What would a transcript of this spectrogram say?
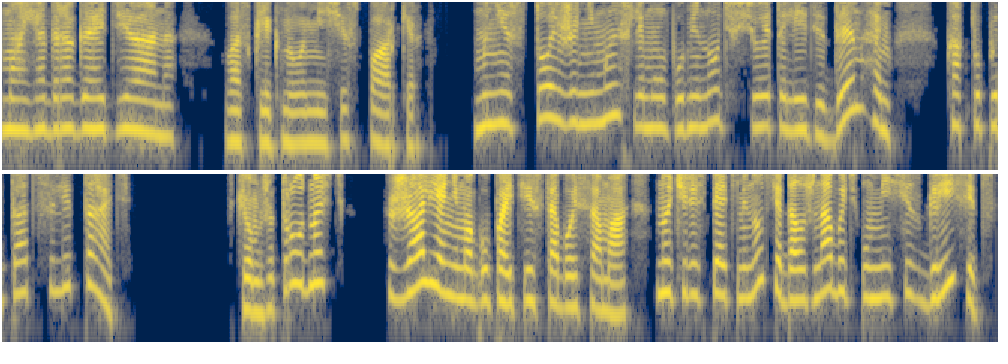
«Моя дорогая Диана!» — воскликнула миссис Паркер. «Мне столь же немыслимо упомянуть все это леди Денхэм, как попытаться летать». «В чем же трудность? Жаль, я не могу пойти с тобой сама, но через пять минут я должна быть у миссис Гриффитс,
